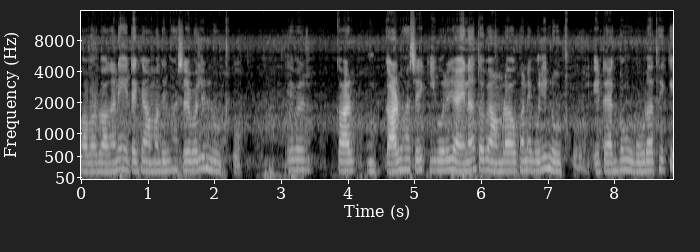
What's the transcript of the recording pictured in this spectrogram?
বাবার বাগানে এটাকে আমাদের ভাষায় বলে নোটকো। এবার কার কার ভাষায় কী বলে যায় না, তবে আমরা ওখানে বলি নোটকো এটা একদম গোড়া থেকে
